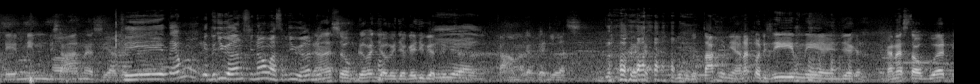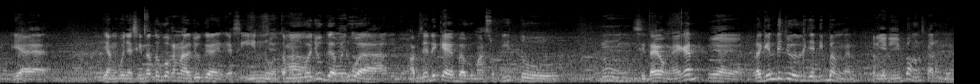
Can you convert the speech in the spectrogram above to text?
denim di sana sih ya kan. Si Teo itu juga kan, si Nao masuk juga kan? Masuk, dia kan jaga-jaga juga tuh Iya. Kampret gak jelas. gue baru tahu nih anak kok di sini anjir. Karena setahu gue ya yang punya Sino tuh gue kenal juga ya si Inu. Si- Temen gue juga iya, berdua. Abisnya dia kayak baru masuk gitu. Hmm. Si Teong ya kan? Iya iya. Lagian dia juga kerja di bank kan? Kerja di bank sekarang dia.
